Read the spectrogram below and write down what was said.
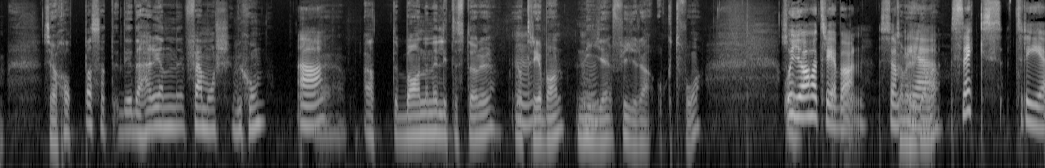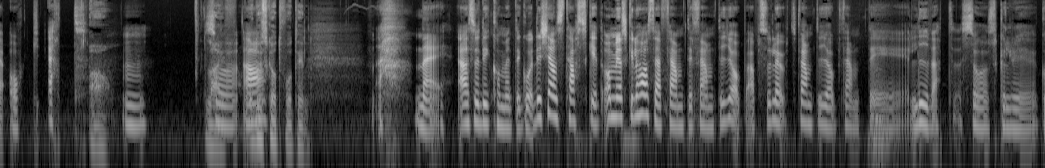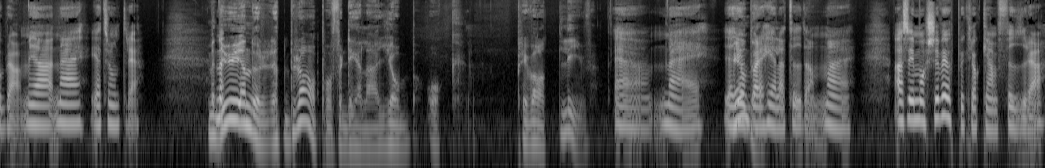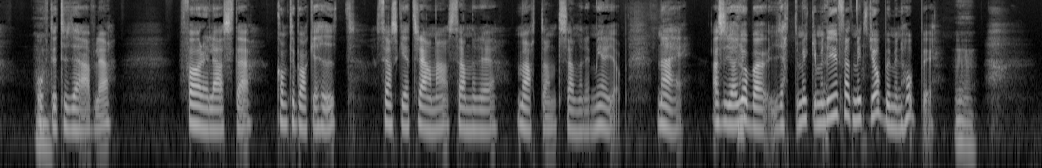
Så jag hoppas att det, det här är en femårsvision. Ja. Eh, Att barnen är lite större. Jag Mm. har tre barn. Nio, fyra och två. Och jag har tre barn som, Som är är sex, tre och ett. Ja. Mm. Life. Så, ja. Och du ska ha två till. Nej, alltså det kommer inte gå. Det känns taskigt. Om jag skulle ha så här 50-50 jobb, absolut. 50 jobb, 50 livet, så skulle det gå bra. Men jag, nej, jag tror inte det. Men, du är ju ändå rätt bra på att fördela jobb och privatliv. Eh, nej, jag Är jobbar inte? hela tiden. Nej. Alltså i morse var jag uppe klockan fyra, Mm. åkte till Gävle, föreläste, kom tillbaka hit. Sen ska jag träna, sen är det möten, sen är det mer jobb. Nej, alltså jag jobbar jättemycket. Men det är ju för att mitt jobb är min hobby.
